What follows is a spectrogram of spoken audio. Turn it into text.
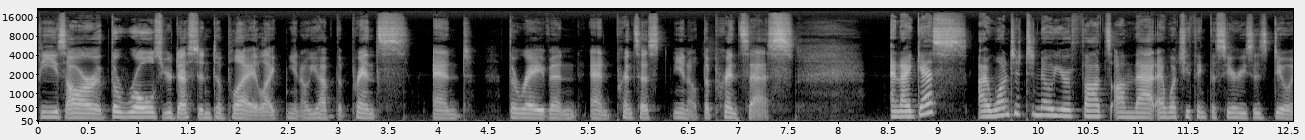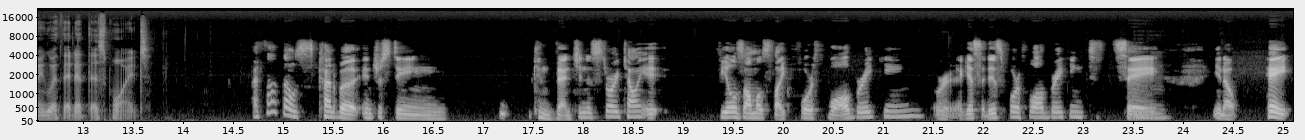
these are the roles you're destined to play. Like, you know, you have the prince and the raven and princess you know the princess. And i guess i wanted to know your thoughts on that and what you think the series is doing with it at this point. I thought that was kind of an interesting convention in storytelling. It feels almost like fourth wall breaking or i guess it is fourth wall breaking to say mm-hmm. you know hey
